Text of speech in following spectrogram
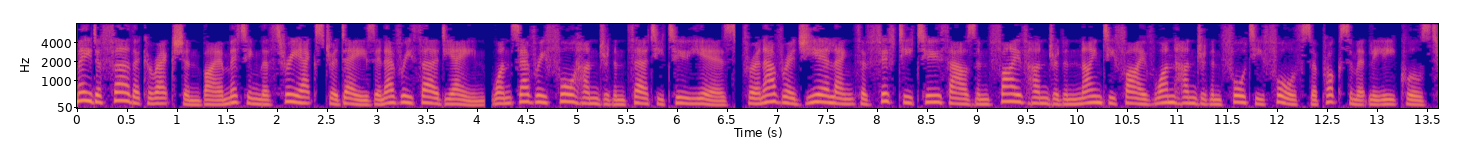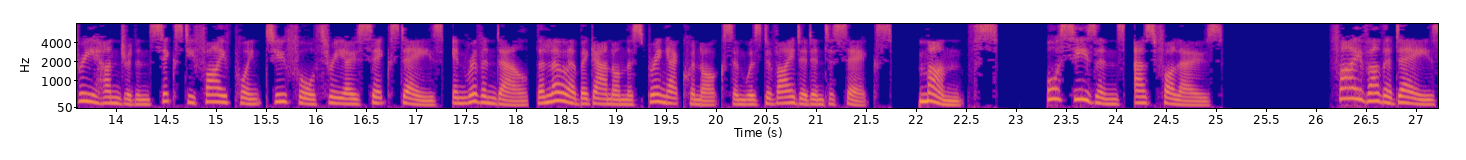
made a further correction by omitting the three extra days in every third yain once every 432 years, for an average year length of 52,595 144ths, approximately equals 365.24306 days. In Rivendell, the loa began on the spring equinox and was divided into six months or seasons, as follows. Five other days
